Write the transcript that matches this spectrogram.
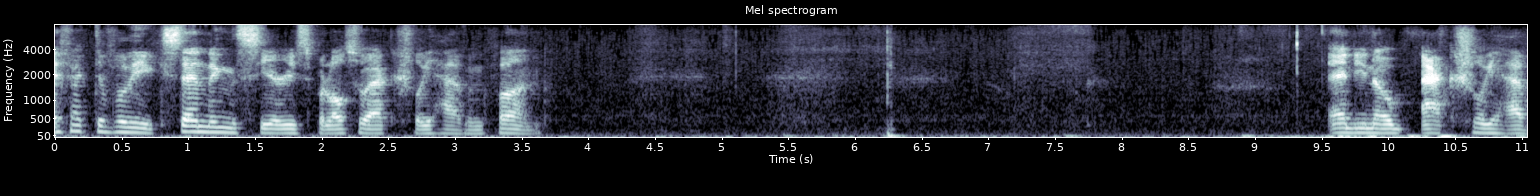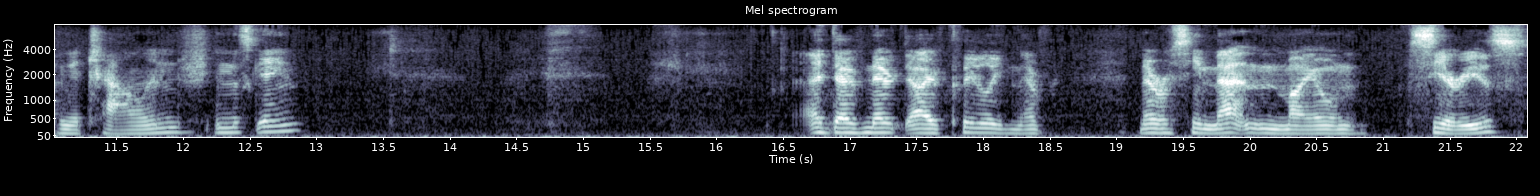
effectively extending the series but also actually having fun. And you know, actually having a challenge in this game. I've never, I've clearly never, never seen that in my own series.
